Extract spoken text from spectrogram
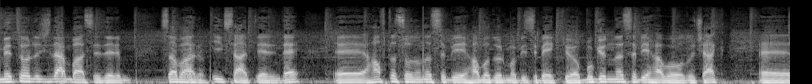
meteorolojiden bahsedelim sabahın Buyurun. ilk saatlerinde. Ee, hafta sonu nasıl bir hava durumu bizi bekliyor? Bugün nasıl bir hava olacak? Ee,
